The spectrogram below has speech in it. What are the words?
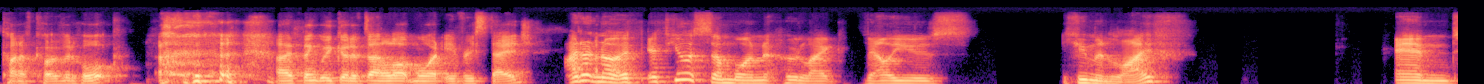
kind of COVID hawk. I think we could have done a lot more at every stage. I don't know if, if you're someone who like values human life and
